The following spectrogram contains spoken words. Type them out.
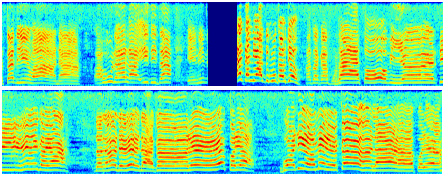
હતા દીવાના. આહુડા લાઈ દીધા. એની તને યાર તું હું ગાઉં છું હતા કા ભણા વાતો વિયરતી ગયા. દલડે ડાગરે પડ્યા. ગોડી અમે કાલા પડ્યા.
